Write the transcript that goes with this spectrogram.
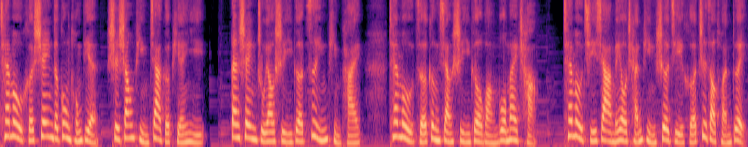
Temu 和 Shein 的共同点是商品价格便宜，但 Shein 主要是一个自营品牌，Temu 则更像是一个网络卖场。Temu 旗下没有产品设计和制造团队。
